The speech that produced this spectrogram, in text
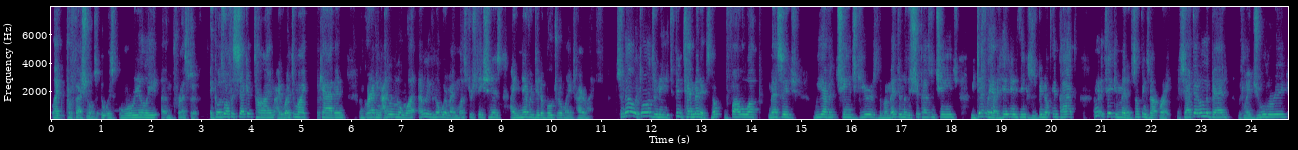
like professionals. It was really impressive. It goes off a second time. I run to my cabin. I'm grabbing, I don't know what. I don't even know where my muster station is. I never did a boat drill my entire life. So now it dawns on me, it's been 10 minutes, no follow up message. We haven't changed gears. The momentum of the ship hasn't changed. We definitely haven't hit anything because there's been no impact. I'm going to take a minute. Something's not right. I sat down on the bed with my jewelry,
